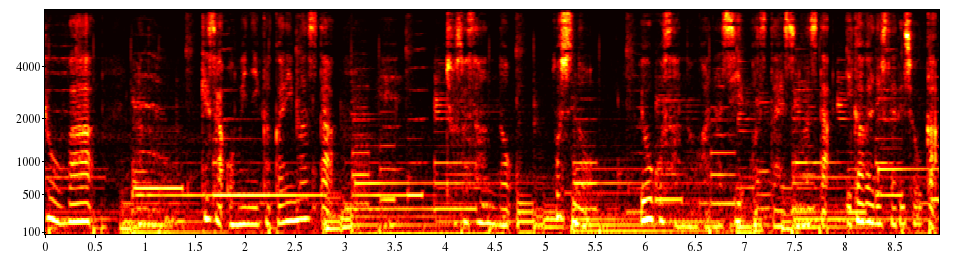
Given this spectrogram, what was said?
今日はあの今朝お目にかかりました、さんの星野陽子さんのお話お伝えしました。いかがでしたでしょうか？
